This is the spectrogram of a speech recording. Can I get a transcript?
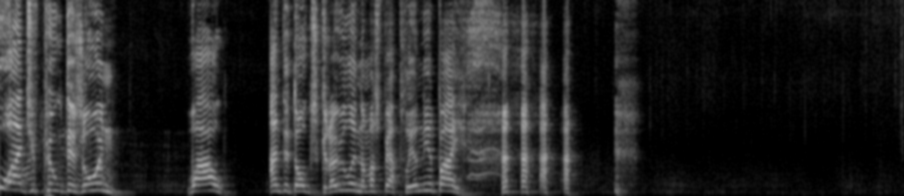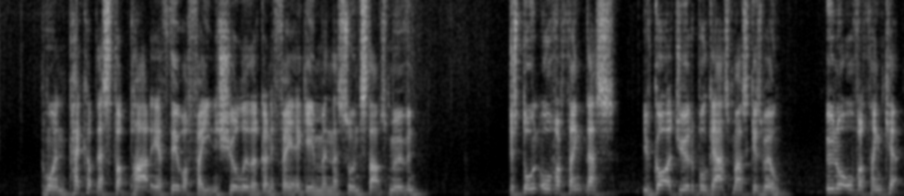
Oh, and you've pulled his own. Wow! And the dog's growling. There must be a player nearby. Come on, pick up this third party. If they were fighting, surely they're going to fight again when this zone starts moving. Just don't overthink this. You've got a durable gas mask as well. Do not overthink it.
